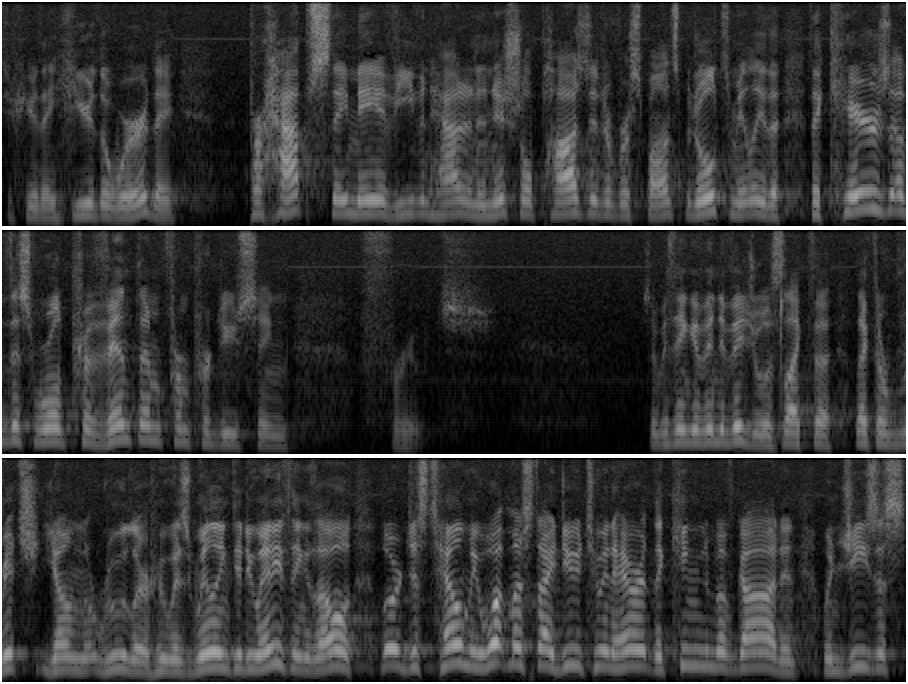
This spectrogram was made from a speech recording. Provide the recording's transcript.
So here they hear the word, they Perhaps they may have even had an initial positive response, but ultimately the, the cares of this world prevent them from producing fruit. So we think of individuals like the, like the rich young ruler who is willing to do anything. He's like, oh, Lord, just tell me, what must I do to inherit the kingdom of God? And when Jesus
